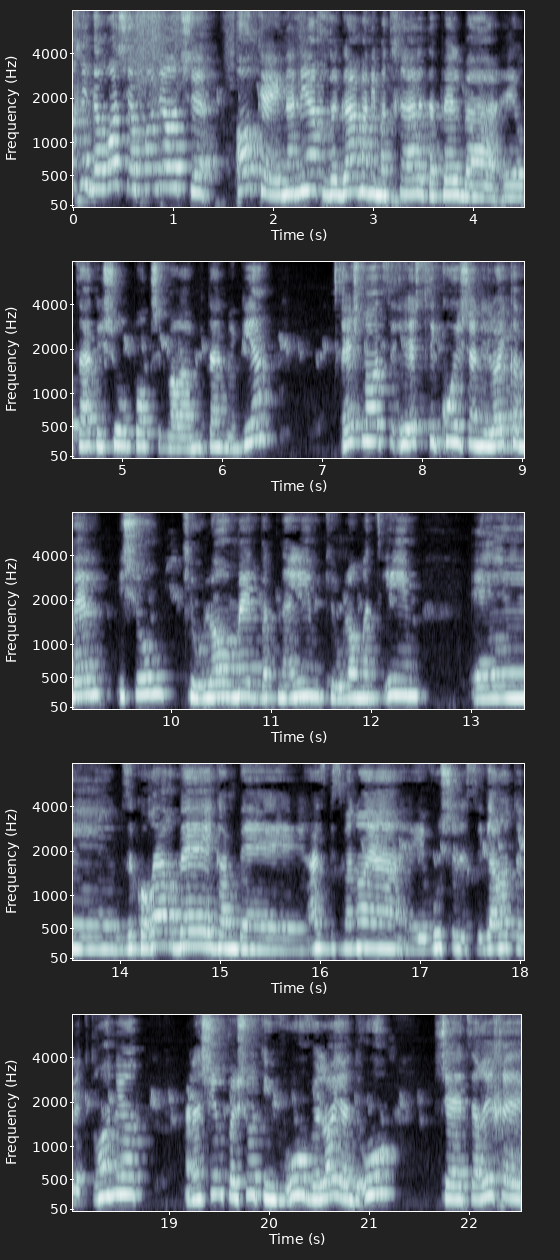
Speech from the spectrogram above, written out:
הכי גרוע שיכול להיות שאוקיי, נניח וגם אני מתחילה לטפל בהוצאת אישור פה כשכבר המטען מגיע, יש, מאוד, יש סיכוי שאני לא אקבל אישור כי הוא לא עומד בתנאים, כי הוא לא מתאים. אה, זה קורה הרבה גם, ב, אז בזמנו היה יבוא של סיגריות אלקטרוניות, אנשים פשוט ייבאו ולא ידעו שצריך אה,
